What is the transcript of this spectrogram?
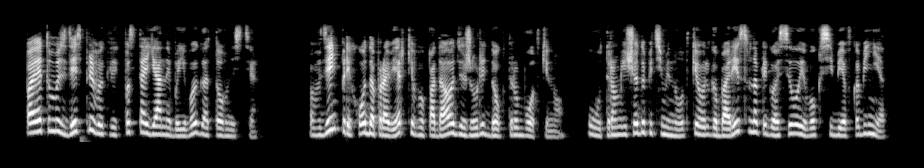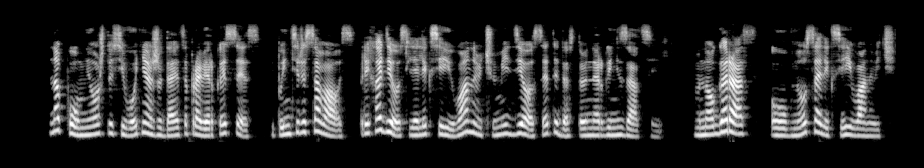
Поэтому здесь привыкли к постоянной боевой готовности. В день прихода проверки выпадало дежурить доктору Боткину. Утром, еще до пятиминутки, Ольга Борисовна пригласила его к себе в кабинет. Напомнила, что сегодня ожидается проверка СС, и поинтересовалась, приходилось ли Алексею Ивановичу иметь дело с этой достойной организацией. «Много раз», – улыбнулся Алексей Иванович.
